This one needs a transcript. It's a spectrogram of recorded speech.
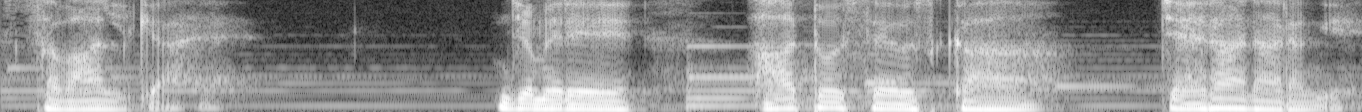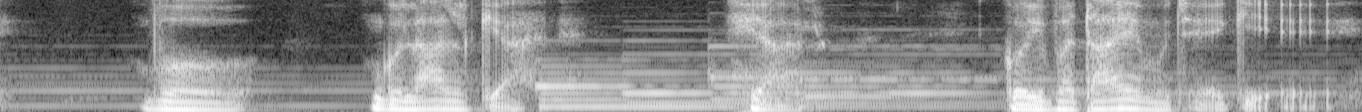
सवाल क्या है? जो मेरे हाथों से उसका चेहरा ना रंगे, वो गुलाल क्या है? यार, कोई बताए मुझे कि ये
